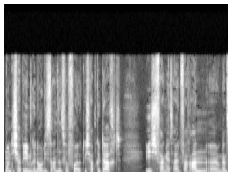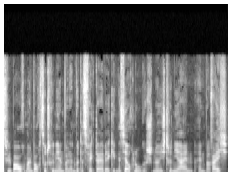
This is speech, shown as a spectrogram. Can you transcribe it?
und ich habe eben genau diesen Ansatz verfolgt. Ich habe gedacht, ich fange jetzt einfach an, äh, ganz viel Bauch, meinen Bauch zu trainieren, weil dann wird das Fett da ja weggehen. Ist ja auch logisch. Ne? Ich trainiere einen, einen Bereich,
